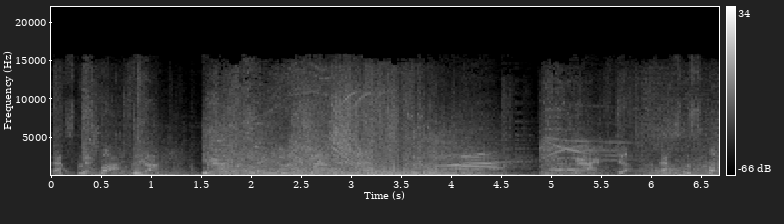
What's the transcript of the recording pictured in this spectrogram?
That's the spot! That's the spot!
